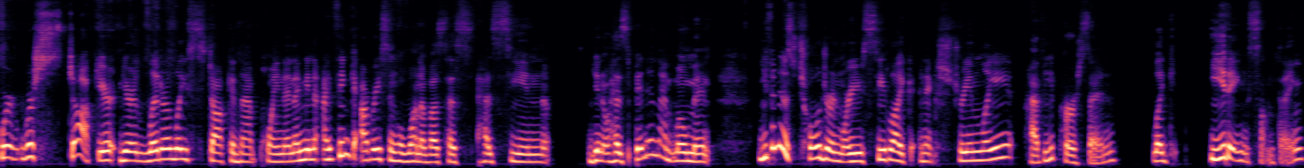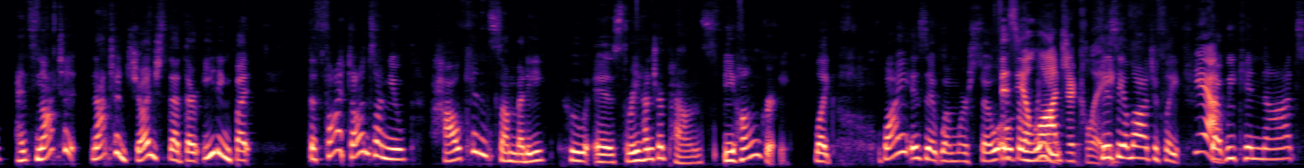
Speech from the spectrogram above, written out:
we're we're stuck. You're you're literally stuck in that point. And I mean, I think every single one of us has has seen, you know, has been in that moment, even as children, where you see like an extremely heavy person like eating something. And it's not to not to judge that they're eating, but the thought dawns on you: How can somebody who is 300 pounds be hungry? Like, why is it when we're so Physiologically. physiologically Yeah. that we cannot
